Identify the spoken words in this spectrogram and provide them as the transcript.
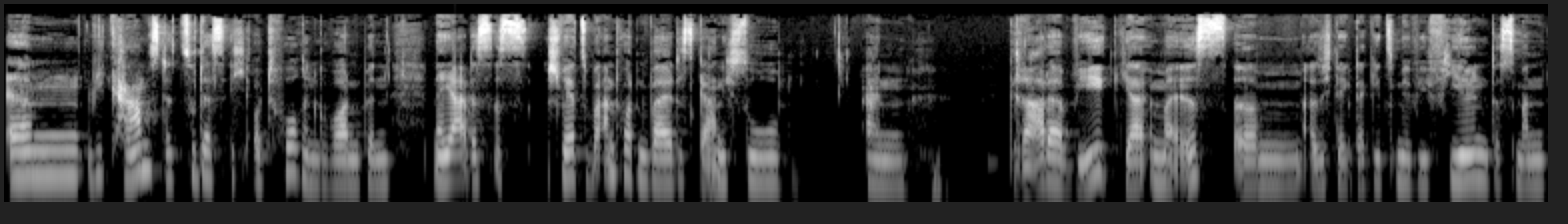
Ähm, wie kam es dazu, dass ich Autorin geworden bin? Naja, das ist schwer zu beantworten, weil das gar nicht so ein gerader Weg ja immer ist. Ähm, also ich denke, da geht es mir wie vielen, dass man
